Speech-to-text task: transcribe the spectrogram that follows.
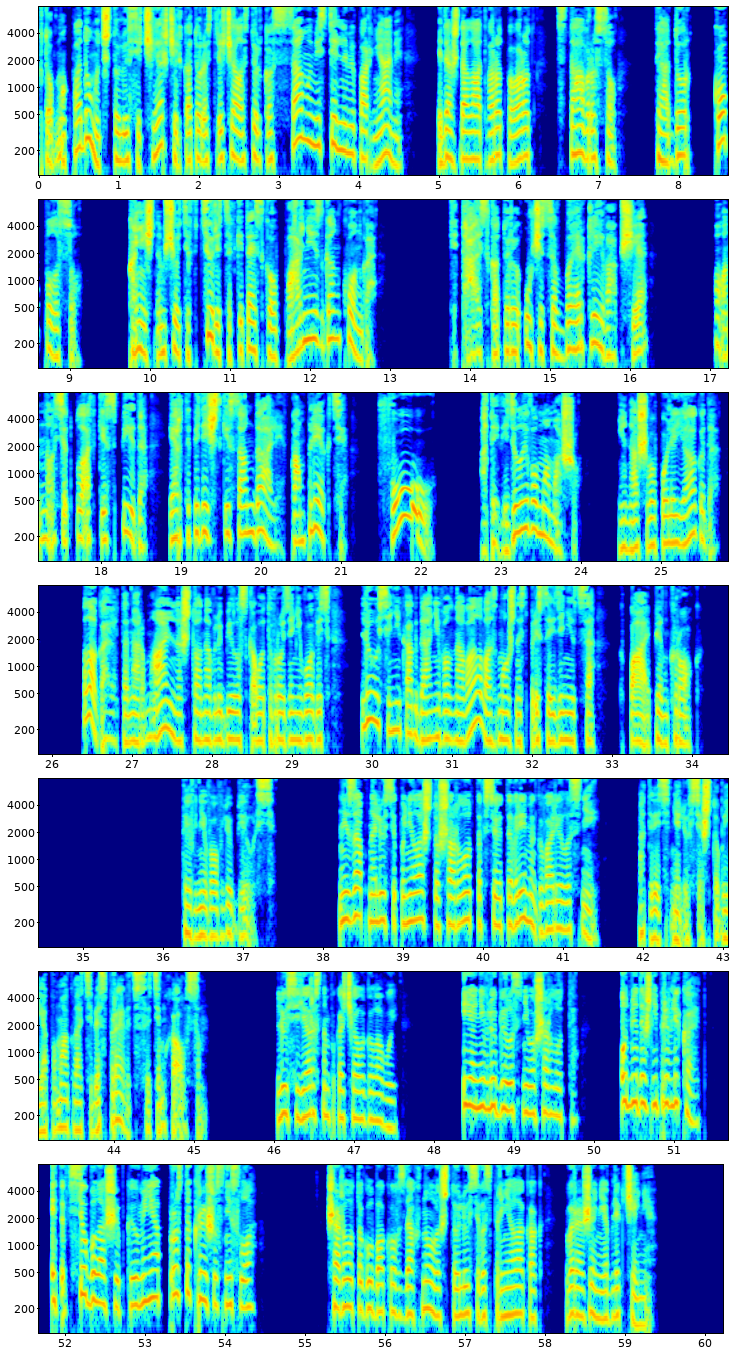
Кто бы мог подумать, что Люси Черчилль, которая встречалась только с самыми стильными парнями и даже дала отворот-поворот Ставросу, Теодор Копполосу, в конечном счете втюрится в китайского парня из Гонконга. Китаец, который учится в Беркли и вообще. Он носит плавки спида и ортопедические сандали в комплекте. Фу! А ты видела его мамашу? Не нашего поля ягода. Полагаю, это нормально, что она влюбилась в кого-то вроде него, ведь Люся никогда не волновала возможность присоединиться к Пайпинг-Рок. Ты в него влюбилась. Внезапно Люся поняла, что Шарлотта все это время говорила с ней. «Ответь мне, Люся, чтобы я помогла тебе справиться с этим хаосом». Люся яростно покачала головой. «Я не влюбилась в него, Шарлотта. Он меня даже не привлекает. Это все было ошибкой, у меня просто крышу снесло». Шарлотта глубоко вздохнула, что Люся восприняла как выражение облегчения.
